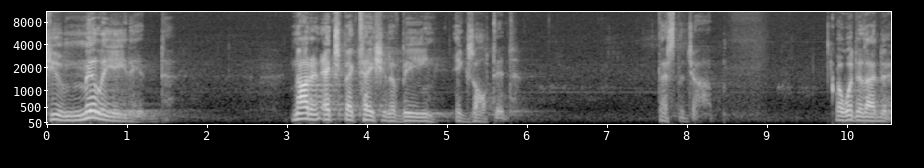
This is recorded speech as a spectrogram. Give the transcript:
humiliated, not an expectation of being exalted. That's the job. Well, what did I do?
